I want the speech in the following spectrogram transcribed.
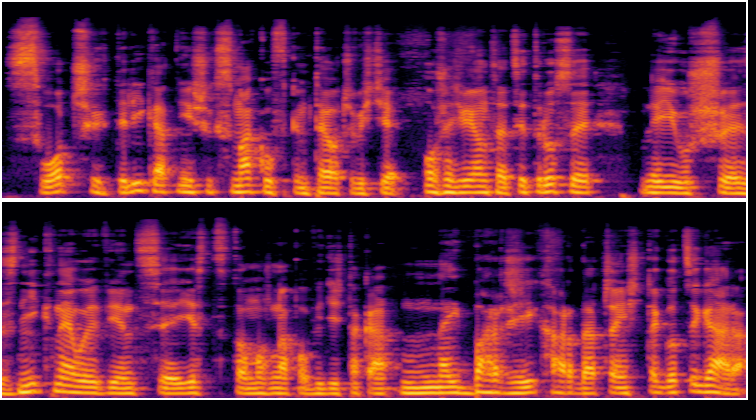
słodszych, delikatniejszych smaków, w tym te oczywiście orzeźwiające cytrusy, już zniknęły, więc jest to, można powiedzieć, taka najbardziej harda część tego cygara.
